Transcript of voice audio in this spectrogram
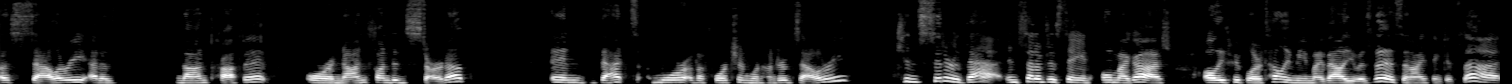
a salary at a nonprofit or a non-funded startup? And that's more of a fortune 100 salary? Consider that. Instead of just saying oh my gosh all these people are telling me my value is this and i think it's that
